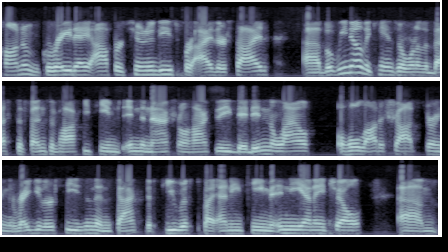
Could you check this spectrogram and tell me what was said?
ton of grade A opportunities for either side. Uh, but we know the Canes are one of the best defensive hockey teams in the National Hockey League. They didn't allow a whole lot of shots during the regular season. In fact, the fewest by any team in the NHL. Um,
